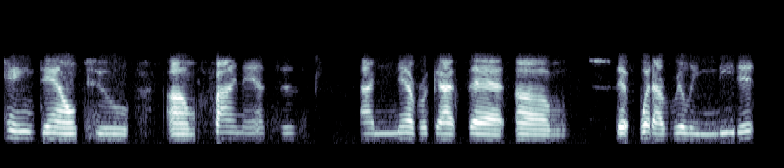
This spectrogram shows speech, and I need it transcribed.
came down to um, finances, I never got that um, that what I really needed,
